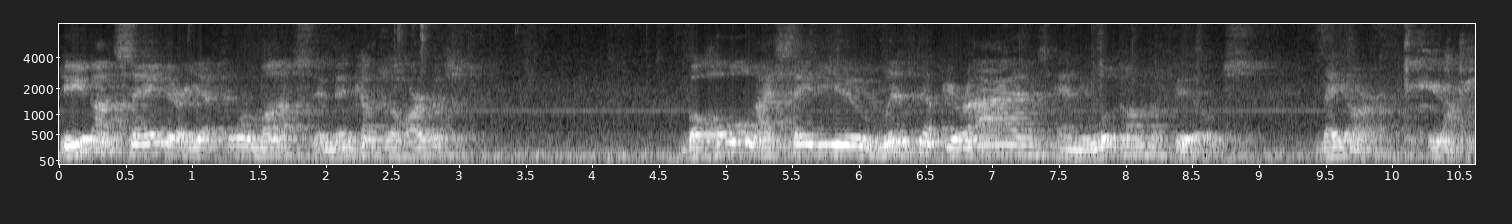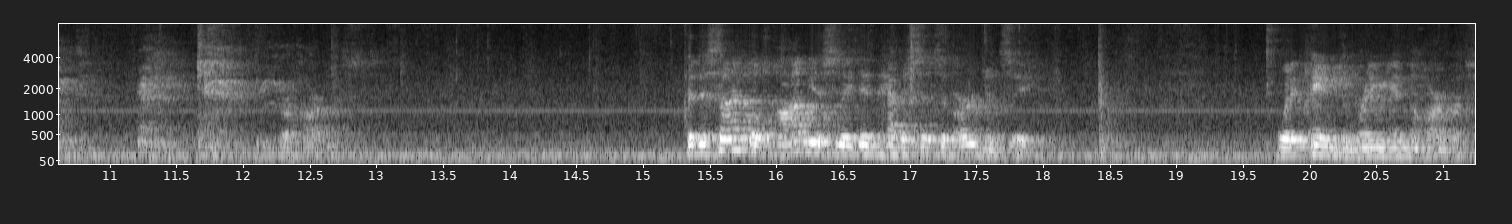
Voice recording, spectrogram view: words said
Do you not say there are yet four months and then comes the harvest? Behold, I say to you, lift up your eyes and look on the fields. They are white for harvest. The disciples obviously didn't have a sense of urgency when it came to bringing in the harvest.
